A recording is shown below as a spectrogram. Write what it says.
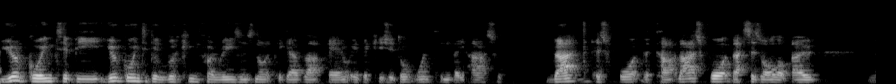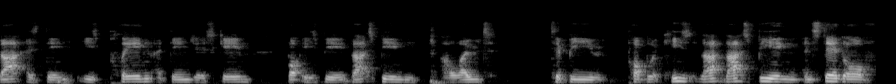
you're going to be you're going to be looking for reasons not to give that penalty because you don't want to invite hassle. That is what the ta- that's what this is all about. That is da- he's playing a dangerous game, he's being that's being allowed to be public. He's that that's being instead of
